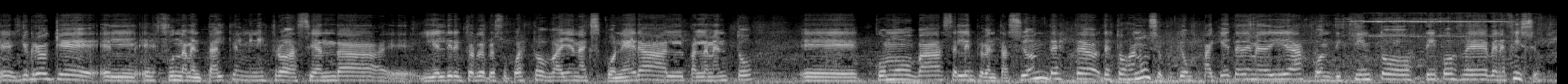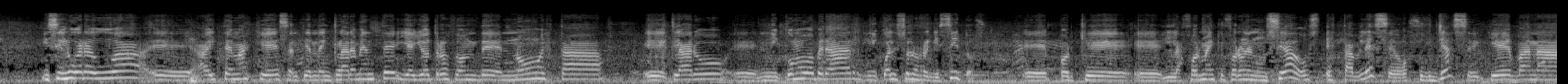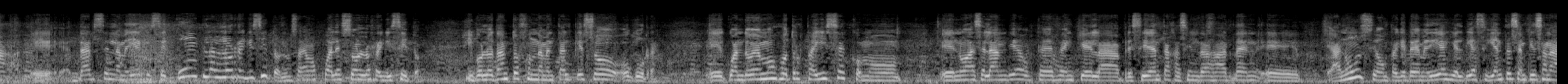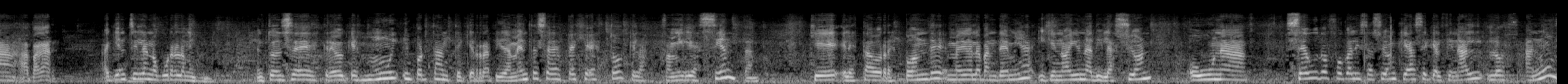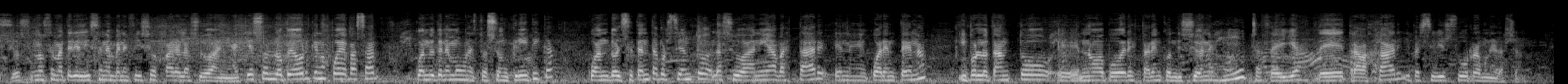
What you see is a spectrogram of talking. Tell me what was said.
Eh, yo creo que es fundamental que el ministro de Hacienda eh, y el director de presupuesto vayan a exponer al Parlamento eh, cómo va a ser la implementación de, este, de estos anuncios, porque es un paquete de medidas con distintos tipos de beneficios. Y sin lugar a duda hay temas que se entienden claramente y hay otros donde no está claro ni cómo va a operar ni cuáles son los requisitos. Eh, porque eh, la forma en que fueron enunciados establece o subyace que van a eh, darse en la medida que se cumplan los requisitos. No sabemos cuáles son los requisitos y por lo tanto es fundamental que eso ocurra. cuando vemos otros países como Nueva Zelanda, ustedes ven que la presidenta Jacinda Ardern anuncia un paquete de medidas y el día siguiente se empiezan a pagar. Aquí en Chile no ocurre lo mismo. Entonces creo que es muy importante que rápidamente se despeje esto, que las familias sientan que el Estado responde en medio de la pandemia y que no hay una dilación o una pseudo focalización que hace que al final los anuncios no se materialicen en beneficios para la ciudadanía, que eso es lo peor que nos puede pasar cuando tenemos una situación crítica, cuando el 70% de la ciudadanía va a estar en eh, cuarentena y por lo tanto eh, no va a poder estar en condiciones, muchas de ellas, de trabajar y percibir su remuneración.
